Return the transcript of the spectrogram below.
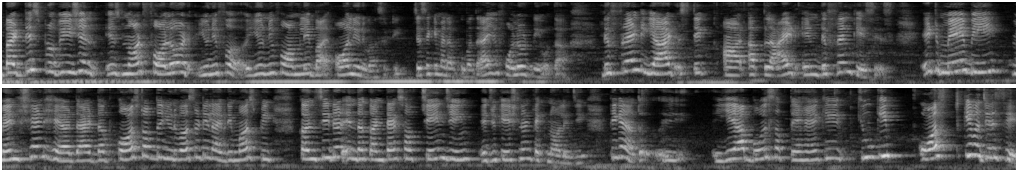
but this provision is not followed uniformly by all university जैसे कि मैंने आपको बताया, ये फॉलोड नहीं होता. Different yardstick are applied in different cases it may be mentioned here that the cost of the university library must be considered in the context of changing educational technology ठीक है ना तो ये आप बोल सकते हैं कि क्योंकि कॉस्ट की वजह से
